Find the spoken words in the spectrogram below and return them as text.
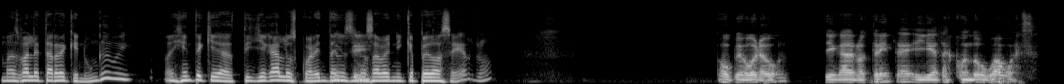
Más vale tarde que nunca, güey. Hay gente que a ti llega a los 40 años y no sabe ni qué pedo hacer, ¿no? O peor aún, llegas a los 30 y ya estás con dos guaguas.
